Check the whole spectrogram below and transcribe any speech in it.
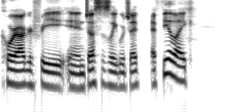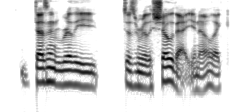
choreography in Justice League, which I, I feel like doesn't really doesn't really show that. You know, like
